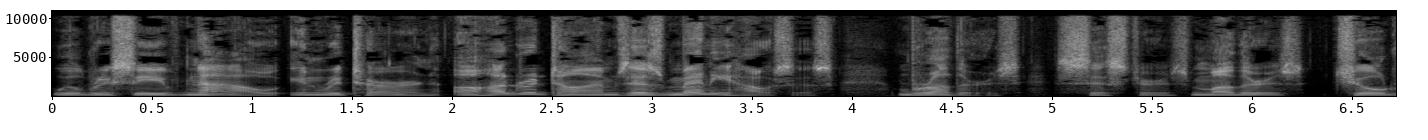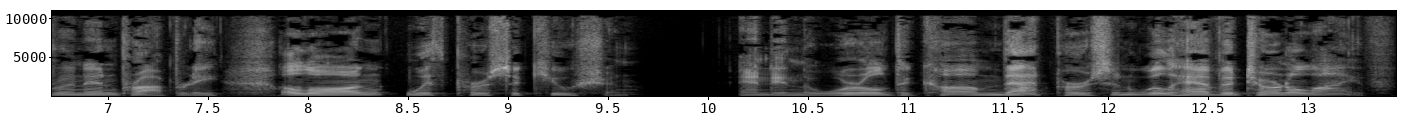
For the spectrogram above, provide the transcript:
will receive now in return a hundred times as many houses, brothers, sisters, mothers, children, and property, along with persecution. And in the world to come, that person will have eternal life.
